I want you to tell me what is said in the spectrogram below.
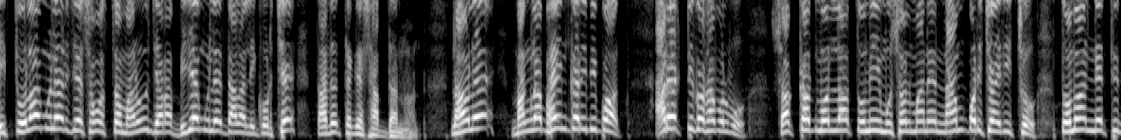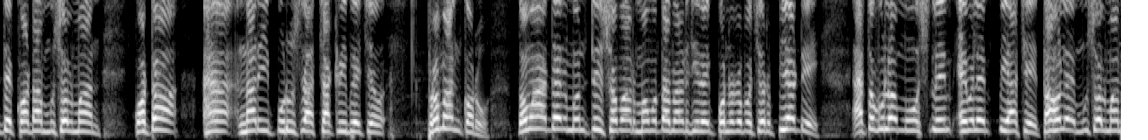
এই তোলামূলের যে সমস্ত মানুষ, যারা বিজয়মূলের দালালি করছে, তাদের থেকে সাবধান হন। নাহলে বাংলা ভয়ঙ্করী বিপদ। আরও একটি কথা বলব শক্কাত মোল্লা, তুমি মুসলমানের নাম পরিচয় দিচ্ছ, তোমার নেতৃত্বে কটা মুসলমান, কটা নারী পুরুষরা চাকরি পেয়েছে প্রমাণ করো। তোমাদের মন্ত্রিসভার মমতা ব্যানার্জির এই পনেরো বছর পিরিয়ডে এতগুলো মুসলিম এমএলএমপি আছে, তাহলে মুসলমান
